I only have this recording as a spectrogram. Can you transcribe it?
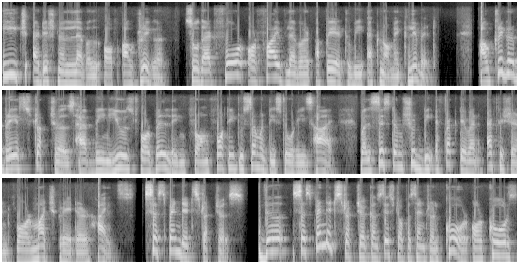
each additional level of outrigger, so that four or five levels appear to be economic limit. Outrigger brace structures have been used for building from 40 to 70 stories high, but the system should be effective and efficient for much greater heights. Suspended structures. The suspended structure consists of a central core or cores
